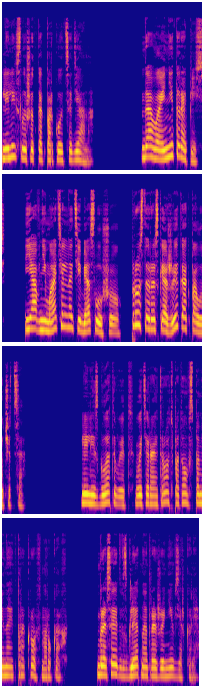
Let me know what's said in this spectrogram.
Лили слышит, как паркуется Диана. «Давай, не торопись. Я внимательно тебя слушаю. Просто расскажи, как получится». Лили сглатывает, вытирает рот, потом вспоминает про кровь на руках. Бросает взгляд на отражение в зеркале.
